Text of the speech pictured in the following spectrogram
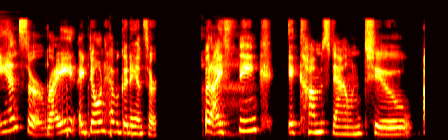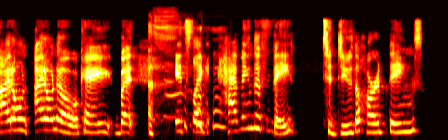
answer, right? I don't have a good answer. But I think it comes down to I don't I don't know, okay? But it's like having the faith to do the hard things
